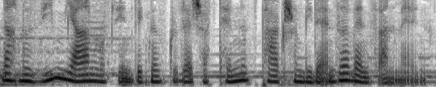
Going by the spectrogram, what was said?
Nach nur sieben Jahren muss die Entwicklungsgesellschaft Temnitz Park schon wieder Insolvenz anmelden.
